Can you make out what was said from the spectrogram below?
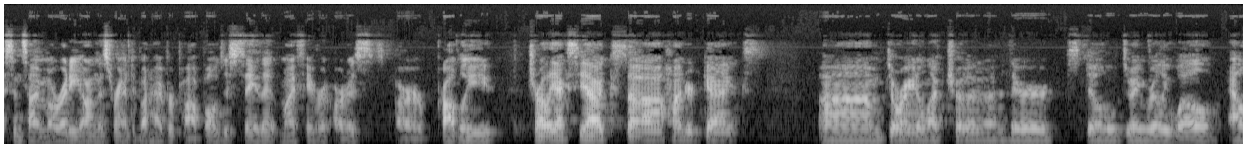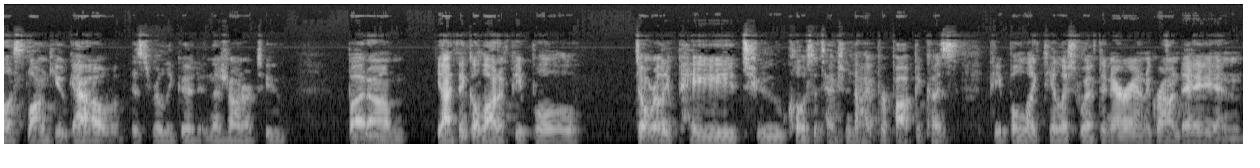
since I'm already on this rant about hyperpop, I'll just say that my favorite artists are probably Charli XCX, uh, 100 gecs, um, Dorian Electra. They're still doing really well. Alice Longyu Gao is really good in the genre too. But um, yeah, I think a lot of people don't really pay too close attention to hyperpop because people like Taylor Swift and Ariana Grande and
